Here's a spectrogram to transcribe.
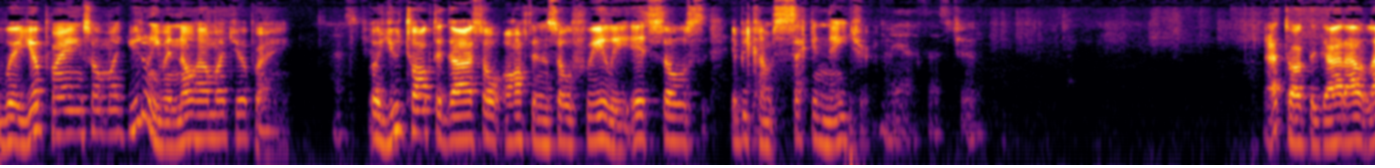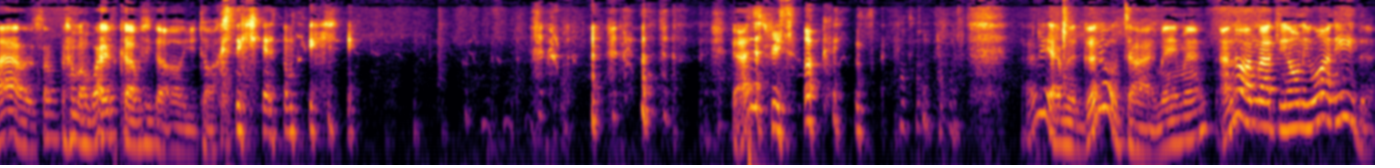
where you're praying so much, you don't even know how much you're praying. Because you talk to God so often and so freely, it's so it becomes second nature. Yes, that's true. I talk to God out loud. and Sometimes my wife comes, she go, "Oh, you talking again?" I'm like, yeah. I just be talking. I be having a good old time, amen. I know I'm not the only one either.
